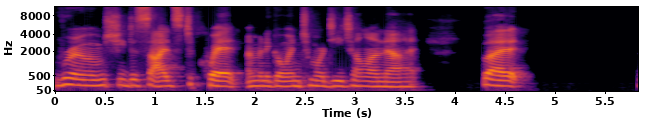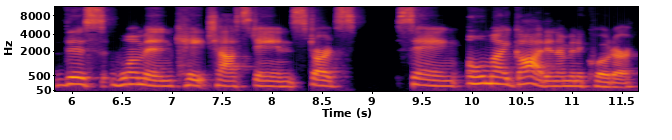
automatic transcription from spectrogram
room. She decides to quit. I'm going to go into more detail on that. But this woman, Kate Chastain, starts saying, Oh my God, and I'm going to quote her,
